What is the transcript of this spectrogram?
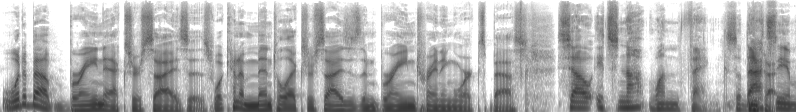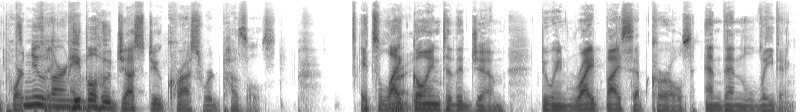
What about brain exercises? What kind of mental exercises and brain training works best? So it's not one thing. So that's Okay. the important new thing. learning. People who just do crossword puzzles. It's like Right. going to the gym, doing right bicep curls, and then leaving.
